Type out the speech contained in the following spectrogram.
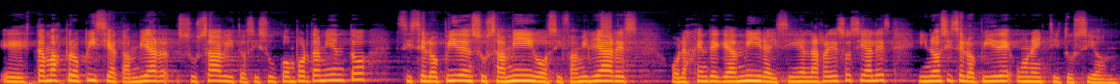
eh, está más propicia a cambiar sus hábitos y su comportamiento si se lo piden sus amigos y familiares o la gente que admira y sigue en las redes sociales y no si se lo pide una institución.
